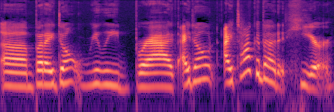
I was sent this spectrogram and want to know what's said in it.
um, but I don't really brag. I don't, I talk about it here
